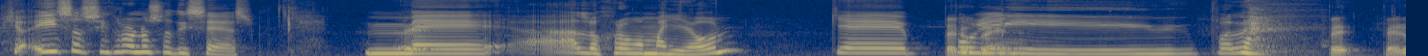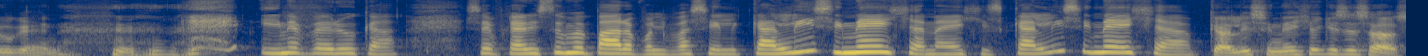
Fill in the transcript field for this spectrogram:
Πιο ίσως σύγχρονος Οδυσσέας. Με άλλο χρώμα μαλλιών και Περούκα πολύ... πολλά... Πε, περούκα είναι. είναι περούκα. Σε ευχαριστούμε πάρα πολύ, Βασίλη. Καλή συνέχεια να έχεις. Καλή συνέχεια. Καλή συνέχεια και σε εσάς.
